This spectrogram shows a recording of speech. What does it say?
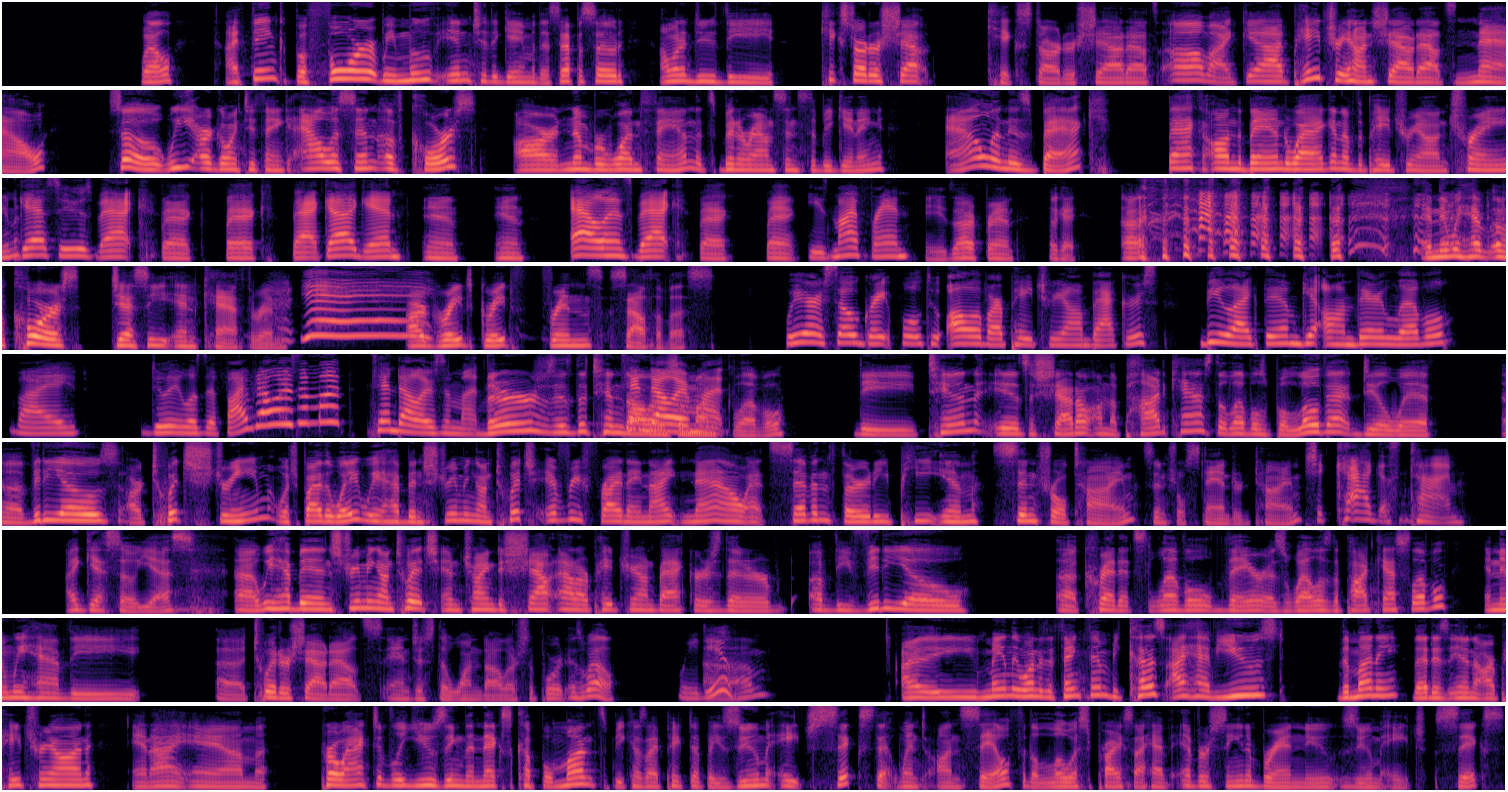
Well, I think before we move into the game of this episode, I want to do the Kickstarter shout Kickstarter shout outs. Oh my god, Patreon shout outs now. So we are going to thank Allison, of course, our number one fan that's been around since the beginning. Alan is back, back on the bandwagon of the Patreon train. Guess who's back? Back, back, Back again. and and Alan's back. back, back. He's my friend. He's our friend. Okay. Uh, and then we have, of course, Jesse and Catherine, Yay! our great, great friends south of us. We are so grateful to all of our Patreon backers. Be like them. Get on their level by doing, was it $5 a month? $10 a month. Theirs is the $10, $10 a month, month. level. The 10 is a shout out on the podcast. The levels below that deal with uh, videos, our Twitch stream, which by the way, we have been streaming on Twitch every Friday night now at 7:30 p.m. Central Time, Central Standard Time. Chicago's time. I guess so, yes. Uh, we have been streaming on Twitch and trying to shout out our Patreon backers that are of the video uh, credits level there as well as the podcast level. And then we have the uh, Twitter shout outs and just the $1 support as well. We do. Um, I mainly wanted to thank them because I have used the money that is in our Patreon and I am proactively using the next couple months because I picked up a Zoom H6 that went on sale for the lowest price I have ever seen a brand new Zoom H6.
